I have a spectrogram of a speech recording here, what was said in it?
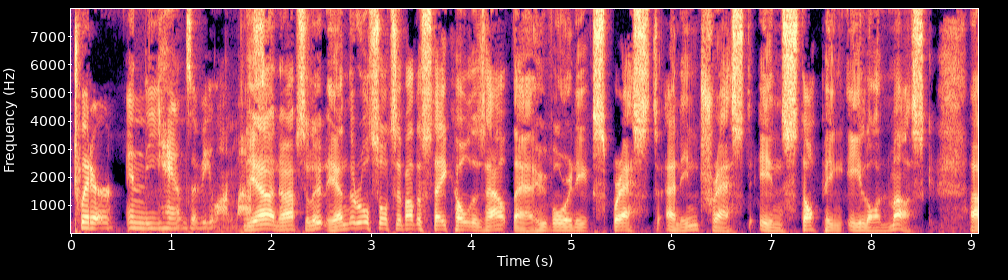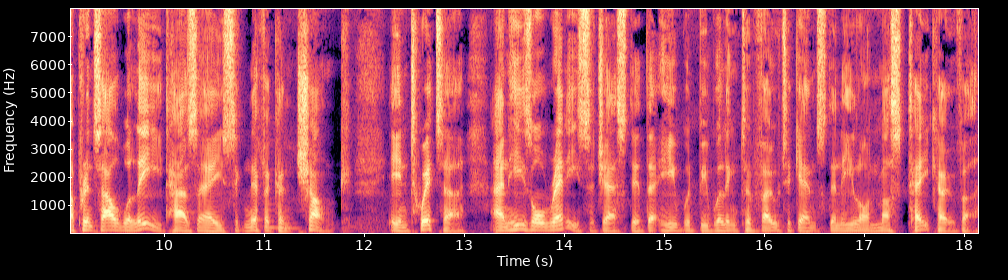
Twitter in the hands of Elon Musk. Yeah, no, absolutely. And there are all sorts of other stakeholders out there who've already expressed an interest in stopping Elon Musk. Uh, Prince Alwaleed has a significant mm. chunk in Twitter, and he's already suggested that he would be willing to vote against an Elon Musk takeover.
